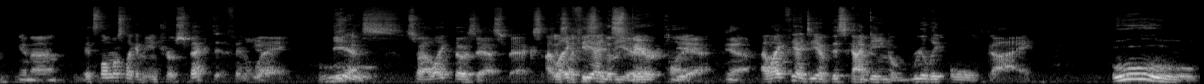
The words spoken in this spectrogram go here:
Mm-hmm. You know? It's almost like an introspective in a Yeah. way. Ooh. Yes. So I like those aspects. I Just like, he's the in idea. the spirit plane. Yeah. Yeah. I like the idea of this guy being a really old guy. Ooh,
